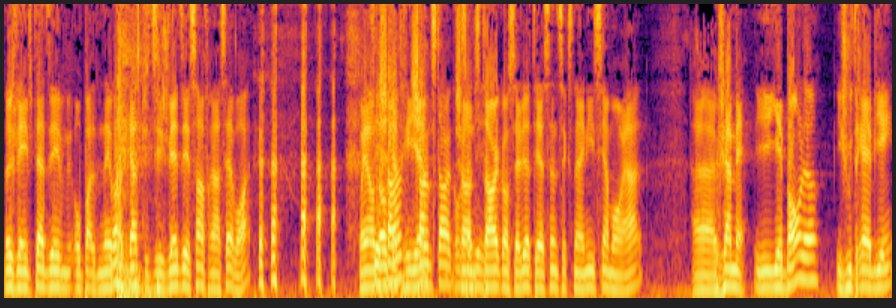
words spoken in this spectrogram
Là, je l'ai invité à dire au, venir au podcast, puis dit Je viens de dire ça en français, voir. Voyons donc, Sean- quatrième. Sean qu'on Sean salue. À TSN 690 ici à Montréal. Euh, jamais. Il, il est bon, là. Il joue très bien.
